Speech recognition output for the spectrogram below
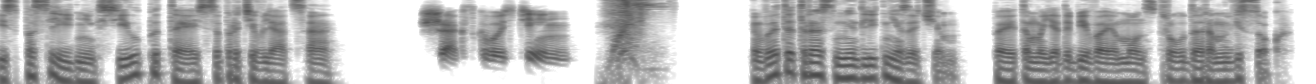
из последних сил пытаясь сопротивляться. Шаг сквозь тень. В этот раз медлить незачем, поэтому я добиваю монстра ударом в висок.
